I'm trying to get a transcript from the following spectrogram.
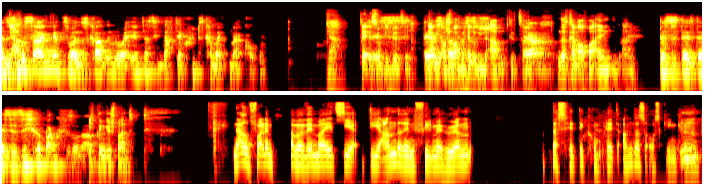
Also Ja. ich muss sagen, jetzt, weil du es gerade nur erwähnt hast, die Nacht der Creeps kann man immer gucken. Ja, der ist Der wirklich ist- witzig. der Den habe ich auch schon mal am. Halloween-Abend gezeigt. Ja, Und das kam auch bei allen gut an. das ist, der, der ist eine sichere Bank für so eine Ich Art. bin gespannt. Na, und vor allem, aber wenn wir jetzt die, die anderen Filme hören, das hätte komplett anders ausgehen können.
